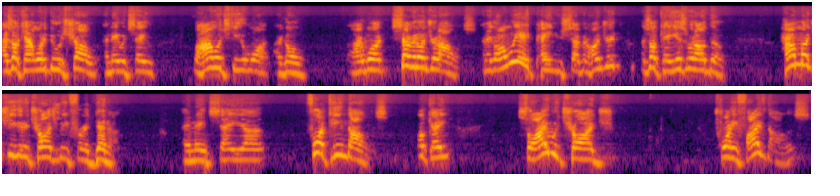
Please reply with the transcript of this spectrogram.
I was okay. I want to do a show, and they would say, "Well, how much do you want?" I go, "I want seven hundred dollars." And they go, "Oh, we ain't paying you seven hundred. I was okay. Here's what I'll do. How much are you going to charge me for a dinner? And they'd say uh, fourteen dollars. Okay. So I would charge $25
